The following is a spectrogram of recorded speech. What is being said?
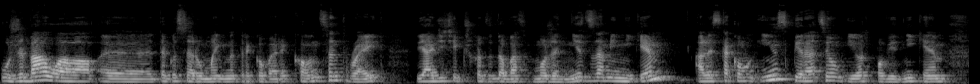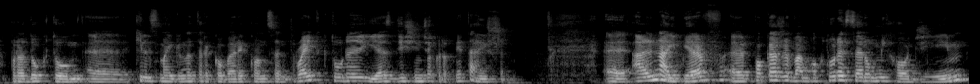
używała e, tego serum Magnet Recovery Concentrate. Ja dzisiaj przychodzę do Was może nie z zamiennikiem, ale z taką inspiracją i odpowiednikiem produktu e, Kills Magnet Recovery Concentrate, który jest dziesięciokrotnie tańszy. E, Ale najpierw e, pokażę Wam, o które serum mi chodzi.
